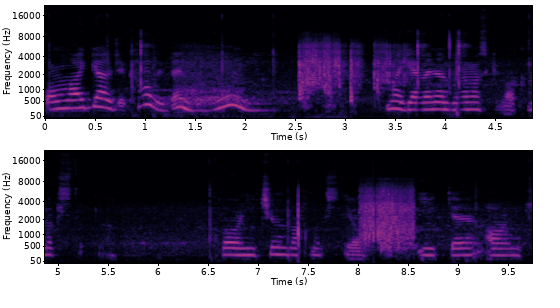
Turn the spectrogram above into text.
Onlar gelecek abi ben biliyorum ya. Ama gelmeden duramaz ki bakmak istiyor. Korn için bakmak istiyor. İlk gelen armut.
